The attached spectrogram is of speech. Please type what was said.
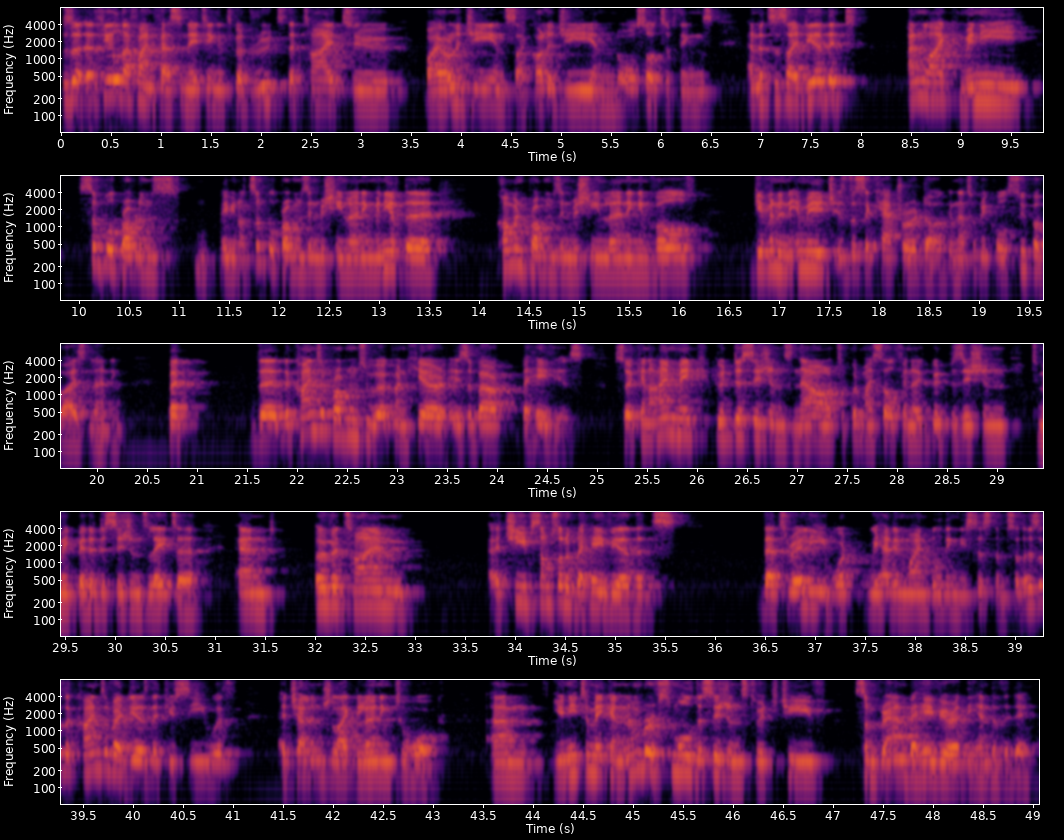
there's a field I find fascinating. It's got roots that tie to biology and psychology and all sorts of things. And it's this idea that, unlike many simple problems, maybe not simple problems in machine learning, many of the common problems in machine learning involve given an image, is this a cat or a dog? And that's what we call supervised learning. But the, the kinds of problems we work on here is about behaviors. So, can I make good decisions now to put myself in a good position to make better decisions later? And over time achieve some sort of behavior that's that's really what we had in mind building these systems. So those are the kinds of ideas that you see with a challenge like learning to walk. Um, you need to make a number of small decisions to achieve some grand behavior at the end of the day.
